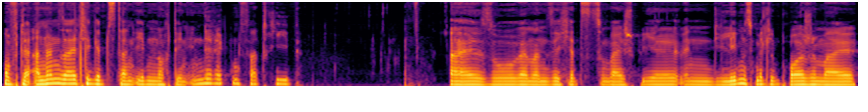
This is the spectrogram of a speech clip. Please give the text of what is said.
Auf der anderen Seite gibt es dann eben noch den indirekten Vertrieb. Also wenn man sich jetzt zum Beispiel in die Lebensmittelbranche mal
